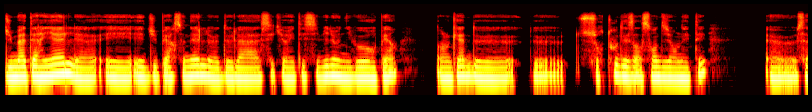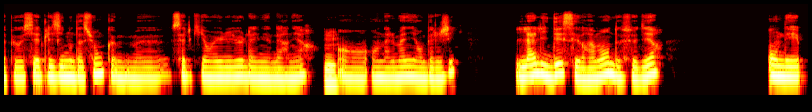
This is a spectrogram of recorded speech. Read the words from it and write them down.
du matériel euh, et, du personnel de la sécurité civile au niveau européen dans le cadre de, surtout des incendies en été. Euh, ça peut aussi être les inondations comme celles qui ont eu lieu l'année dernière mmh. en, Allemagne et en Belgique. Là, l'idée, c'est vraiment de se dire, on est,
